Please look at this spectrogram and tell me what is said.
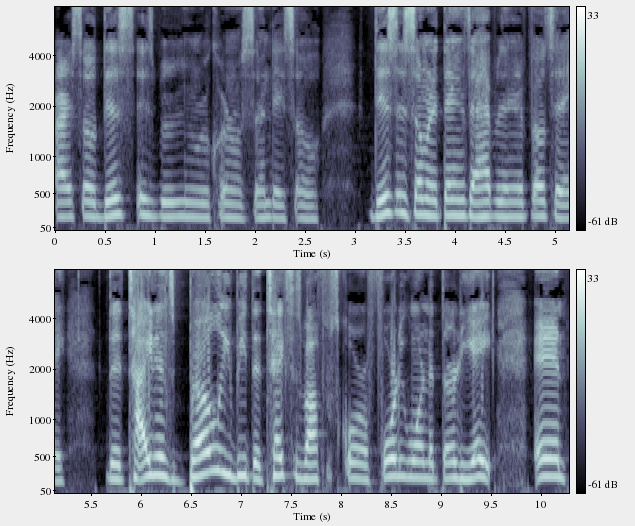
All right, so this is being recorded on Sunday. So this is some of the things that happened in the NFL today. The Titans barely beat the Texans by a score of 41 to 38. And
